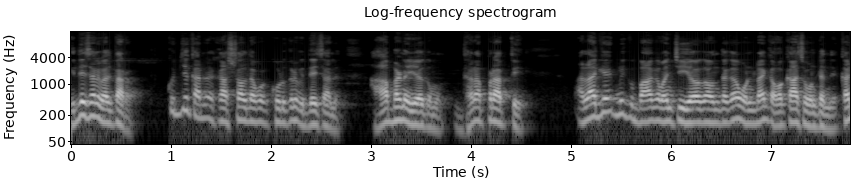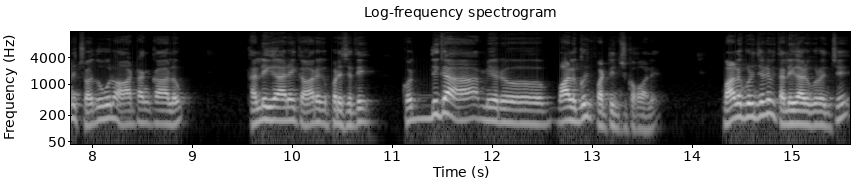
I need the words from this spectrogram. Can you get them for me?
విదేశాలు వెళ్తారు. కొంచెం కష్టాలతో కూడుకున్న విదేశాలు. ఆభరణ యోగము ధనప్రాప్తి. అలాగే మీకు బాగా మంచి యోగవంతంగా ఉండడానికి అవకాశం ఉంటుంది. కానీ చదువులు ఆటంకాలు తల్లిగారికి ఆరోగ్య పరిస్థితి కొద్దిగా మీరు వాళ్ళ గురించి పట్టించుకోవాలి. వాళ్ళ గురించి అంటే తల్లిగారి గురించి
